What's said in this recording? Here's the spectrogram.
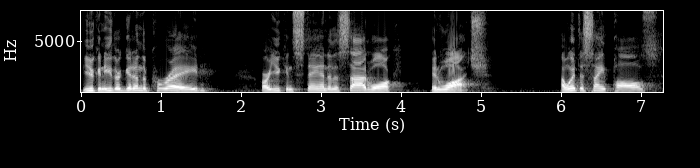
you can either get in the parade or you can stand in the sidewalk and watch. I went to St. Paul's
